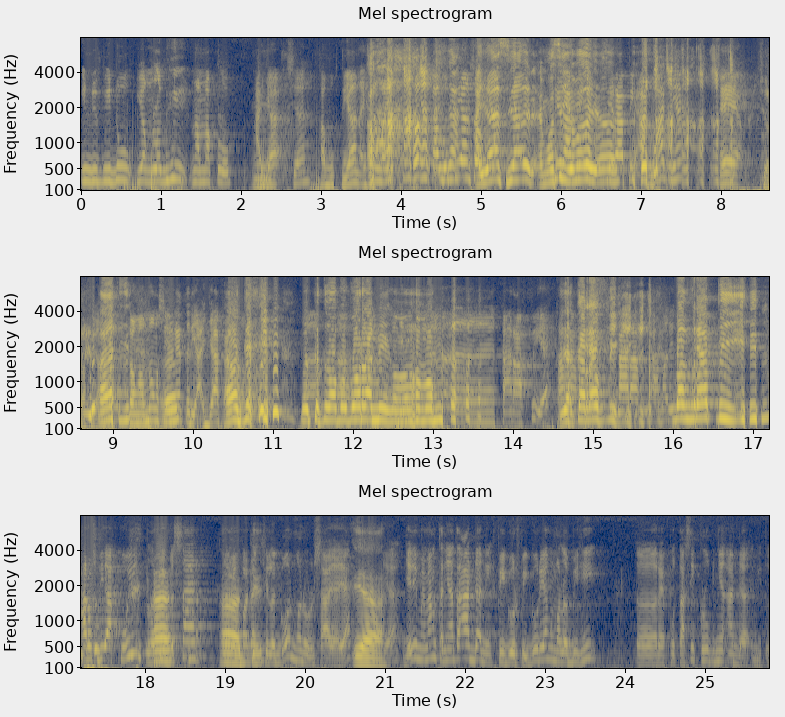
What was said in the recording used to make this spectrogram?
individu yang melebihi nama klub. Aya sih ya, kabuktian, Aya mah ya. Wah, kabuktian. Ayah sih, emosi si ya mah. ya. si Rafi Ahmadnya, eh si Rafi Ahmad, tong ngomong sih dia tadi ajak. Ah, Oke, buat ketua boboran nih ngomong-ngomong. Eh, Kak Rafi ya, Ya Kak itu Bang Rapi. harus diakui lebih Ah, besar ah, daripada. Cilegon menurut saya ya. Iya. Ya, Jadi memang ternyata ada nih figur-figur yang melebihi eh, reputasi klubnya ada gitu.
